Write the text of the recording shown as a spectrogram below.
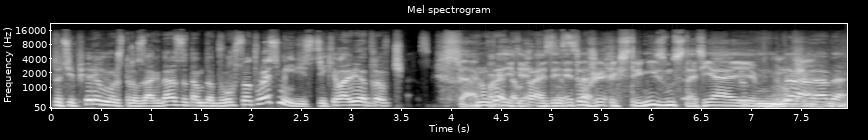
то теперь он может разогнаться там до 280 километров в час. Так, Ну, в этом погодите, это, это уже экстремизм, статья. и, в Да, да, да.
